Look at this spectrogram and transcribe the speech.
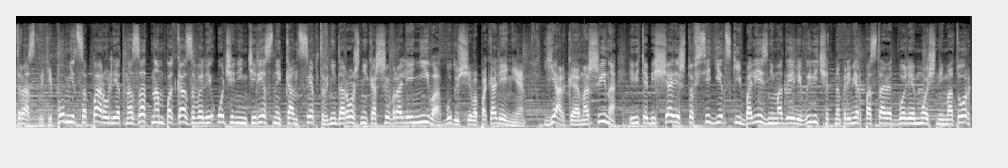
Здравствуйте! Помнится, пару лет назад нам показывали очень интересный концепт внедорожника Chevrolet Niva будущего поколения. Яркая машина, и ведь обещали, что все детские болезни модели вылечат, например, поставят более мощный мотор,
